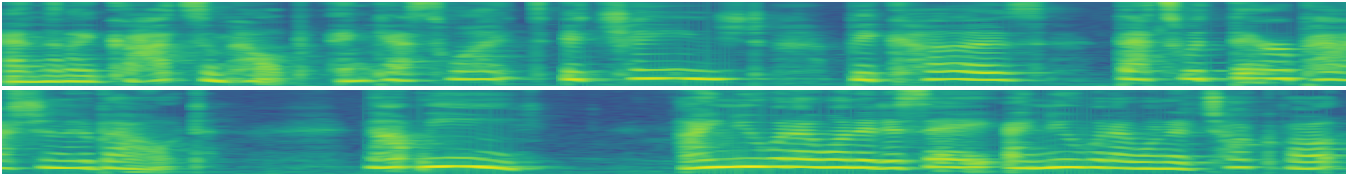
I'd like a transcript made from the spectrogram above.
And then I got some help. And guess what? It changed because that's what they're passionate about, not me. I knew what I wanted to say, I knew what I wanted to talk about,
